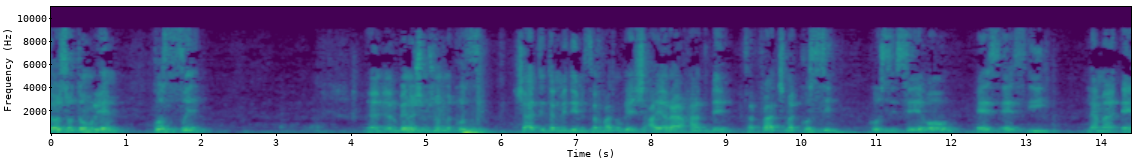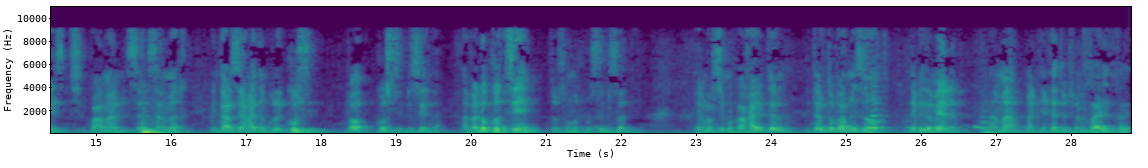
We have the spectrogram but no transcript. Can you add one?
תוספות אומרים, קוסי, רבינו שמשון מקוסי. שאלתי תלמידים בצרפת, אומרים, יש עיירה אחת בצרפת, שמה קוסי, קוסי, C-O-S-S-E. למה S? פעמיים סמך, אם תעשה אחד, אני קורא קוסי. טוב, קוסי, בסדר. אבל לא קוצי, תעשו מה קוסי בסדי. הם רוצים הוכחה יותר, יותר טובה מזאת, דוד המלך. מה, מה כתוב שם? תקרא לי.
